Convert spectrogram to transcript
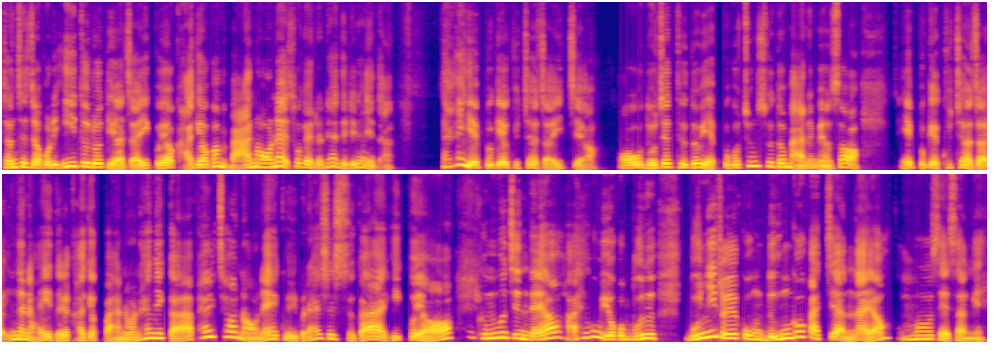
전체적으로 2두로 되어져 있고요. 가격은 만 원에 소개를 해드립니다. 다 예쁘게 굳혀져 있죠. 어, 노제트도 예쁘고 층수도 많으면서 예쁘게 굳혀져 있는 아이들 가격 만 원 하니까 8,000원에 구입을 하실 수가 있고요. 근무지인데요. 아이고, 요거 무, 무늬를 꼭 넣은 것 같지 않나요? 어머 세상에.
